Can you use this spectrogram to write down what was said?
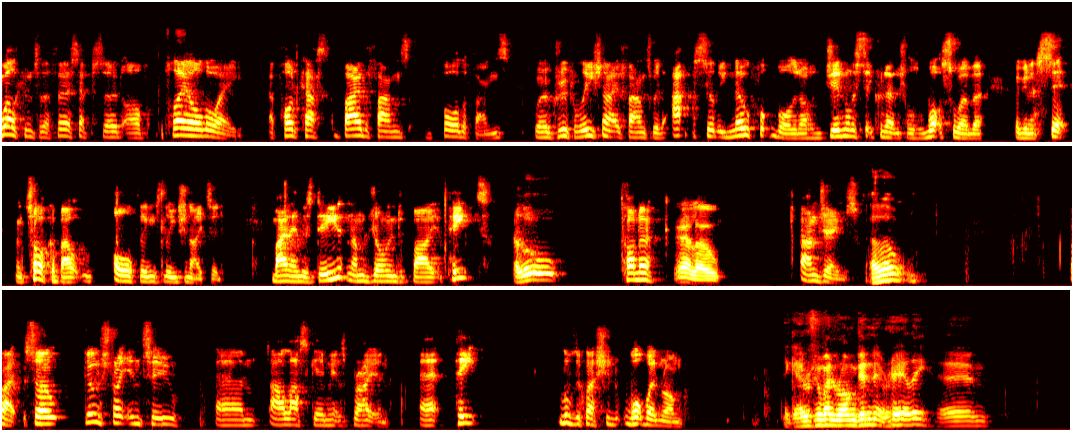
and welcome to the first episode of Play All the Way, a podcast by the fans for the fans, where a group of Leeds United fans with absolutely no footballing or journalistic credentials whatsoever are going to sit and talk about all things Leeds United. My name is Dean, and I'm joined by Pete. Hello. Connor. Hello. And James. Hello. Right, so going straight into um, our last game against Brighton. Uh, Pete, love the question. What went wrong? I think everything went wrong, didn't it? Really. Um,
